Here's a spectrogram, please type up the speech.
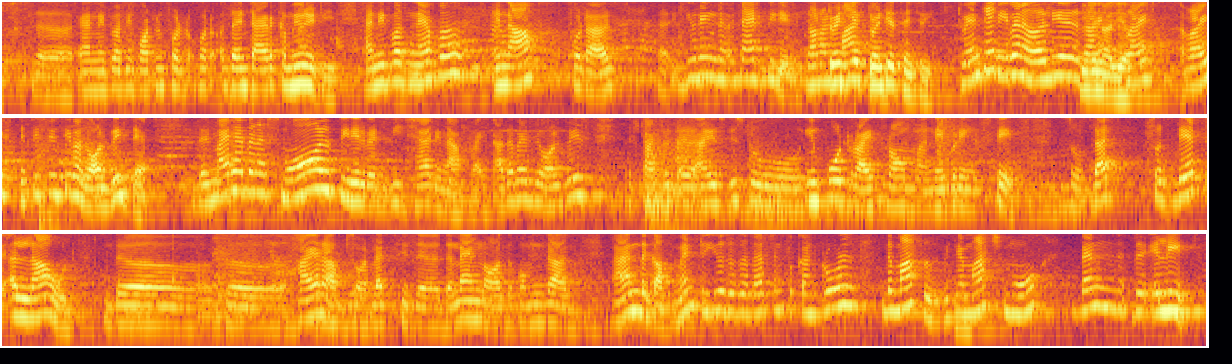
And it was important for, for the entire community. And it was never enough for us uh, during the entire period it's not only my 20th, 20th century 20th, even earlier, Even rice, earlier. rice, rice deficiency was always there. There might have been a small period where we had enough rice. Otherwise, we always started. Uh, I used, used to import rice from uh, neighboring states. So that so that allowed the the higher ups, or let's say the the landlord, the comunidad, and the government to use as a weapon to control the masses, which were much more than the elite.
